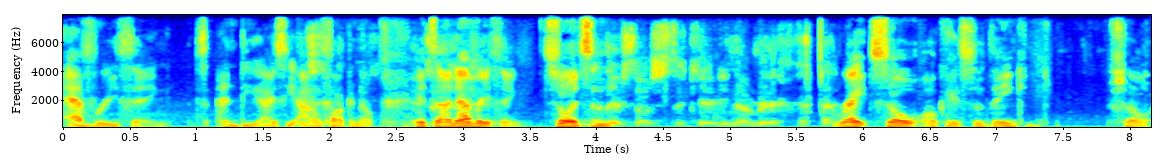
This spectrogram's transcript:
everything. It's NDIC. I don't fucking know. It's on everything. So it's their social security number. Right. So okay. So they could, so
